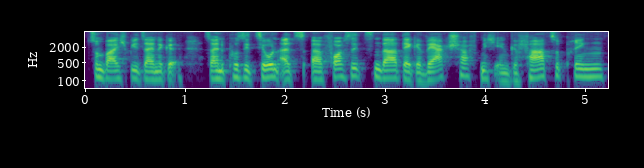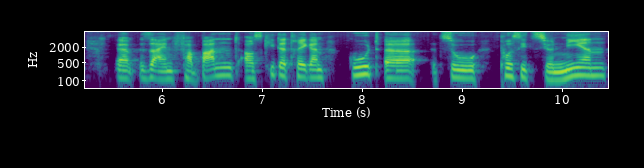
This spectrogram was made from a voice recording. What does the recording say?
zum Beispiel seine, seine Position als äh, Vorsitzender der Gewerkschaft nicht in Gefahr zu bringen, äh, seinen Verband aus Kitaträgern gut äh, zu positionieren,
